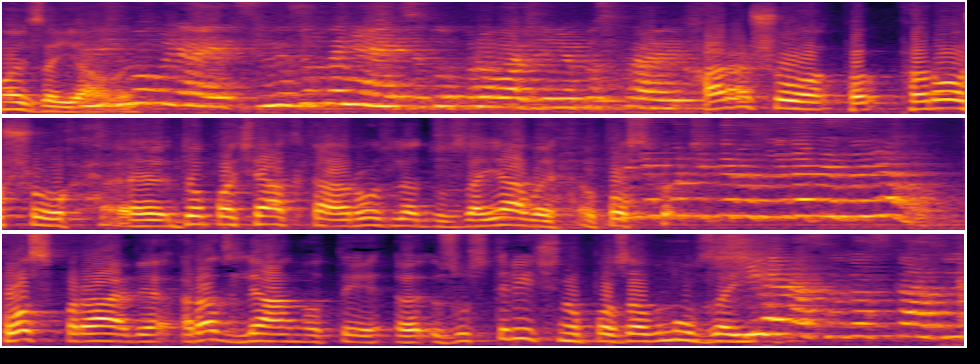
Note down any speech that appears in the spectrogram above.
одної заяви. Відмовляється, не зупиняється тут провадження по справі. Хорошо, по- прошу е, до початку розгляду заяви по, Ви не сп- хочете розглядати заяву? по справі розглянути е, зустрічну позовну заяву. Ще раз розказую,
